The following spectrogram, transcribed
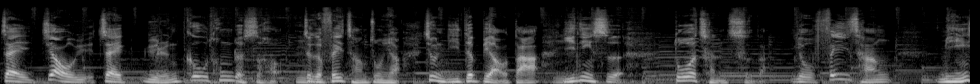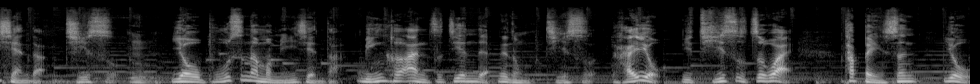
在教育在与人沟通的时候，这个非常重要。就你的表达一定是多层次的，有非常明显的提示，嗯，有不是那么明显的明和暗之间的那种提示，还有你提示之外，它本身又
